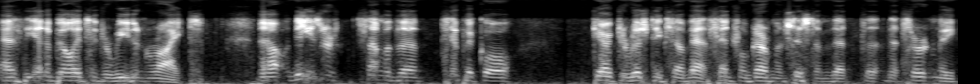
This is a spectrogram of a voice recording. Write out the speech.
as the inability to read and write. Now, these are some of the typical characteristics of that central government system that uh, that certainly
